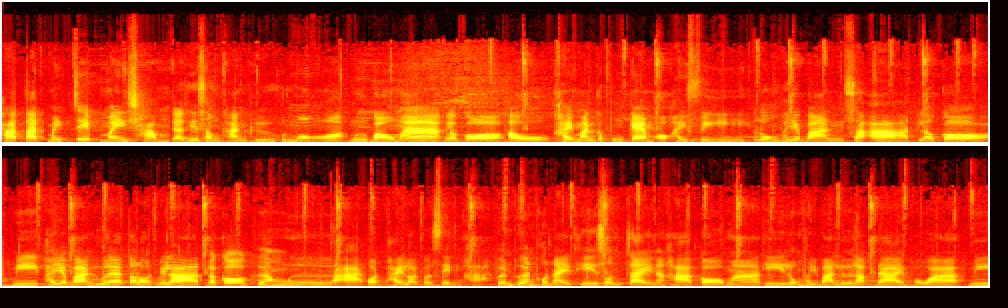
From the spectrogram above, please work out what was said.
ผ่าตัดไม่เจ็บไม่ช้ำแล้วที่สำคัญคือคุณหมอมือเบามาก แล้วก็เอาไขมันกระพุ้งแก้มออกให้ฟรีโรงพยาบาลสะอาด แล้วก็มีพยาบาลดูแลตลอดเวลา แล้วก็เครื่องมือสะอาดปลอดภัย 100%ค่ะ เพื่อนๆ คนไหนที่สนใจนะคะ ก็มาที่โรงพยาบาลเลอรักได้ เพราะว่ามี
